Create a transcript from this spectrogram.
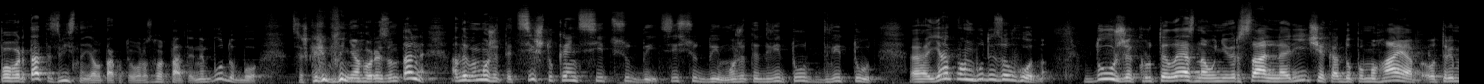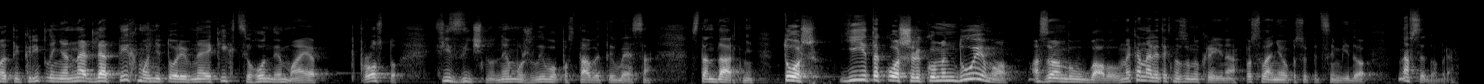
повертати. Звісно, я отак от його розгортати не буду, бо це ж кріплення горизонтальне. Але ви можете ці штукенці сюди, ці сюди, можете дві тут, дві тут. Е, Як вам буде завгодно. Дуже крутелезна універсальна річ, яка допомагає отримати кріплення для тих моніторів, на яких цього немає просто фізично неможливо поставити веса стандартні. Тож, її також рекомендуємо. А з вами був Бабл на каналі Технозон Україна. Посилання в опису під цим відео. На все добре.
